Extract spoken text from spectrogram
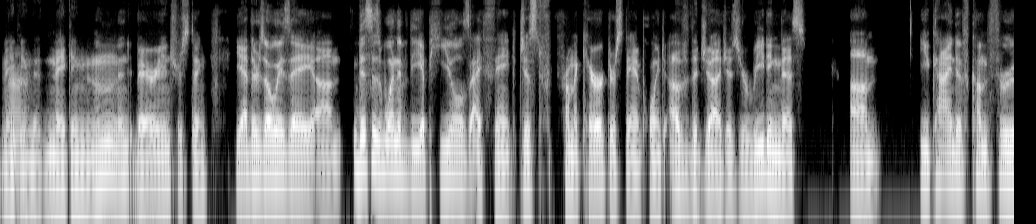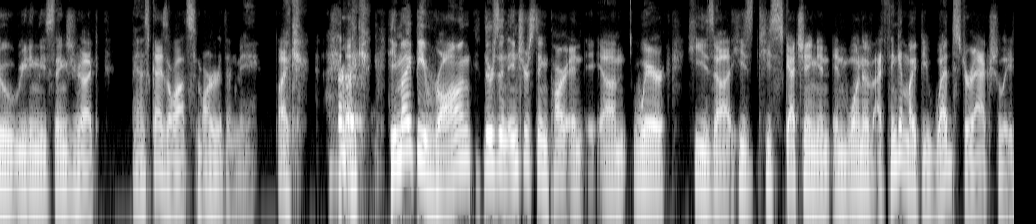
making the making mm, very interesting yeah there's always a um this is one of the appeals i think just from a character standpoint of the judge as you're reading this um you kind of come through reading these things and you're like man this guy's a lot smarter than me like like he might be wrong. There's an interesting part in um where he's uh he's he's sketching in in one of i think it might be webster actually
